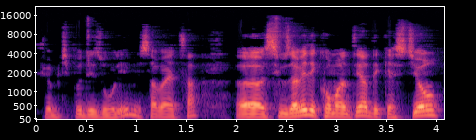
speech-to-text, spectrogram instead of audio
Je suis un petit peu désolé, mais ça va être ça. Euh, si vous avez des commentaires, des questions,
